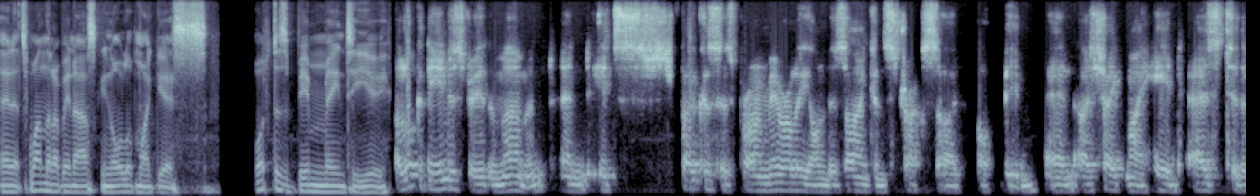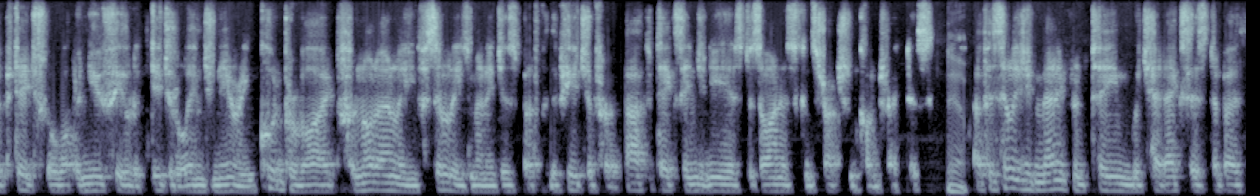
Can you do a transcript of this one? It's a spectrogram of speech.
and it's one that I've been asking all of my guests. What does BIM mean to you? I look at the industry at the moment and its focus is primarily on design construct side of BIM. And I shake my head as to the potential of what the new field of digital engineering could provide for not only facilities managers, but for the future for architects, engineers, designers, construction contractors. Yeah. A facilities management team which had access to both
